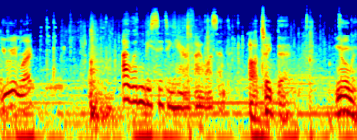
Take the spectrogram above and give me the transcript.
You in, right? I wouldn't be sitting here if I wasn't. I'll take that. Newman.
